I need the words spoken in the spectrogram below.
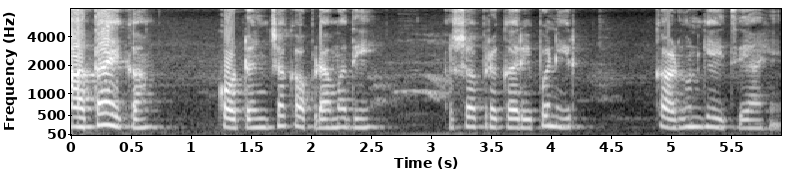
आता एका कॉटनच्या कापडामध्ये अशा प्रकारे पनीर काढून घ्यायचे आहे.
